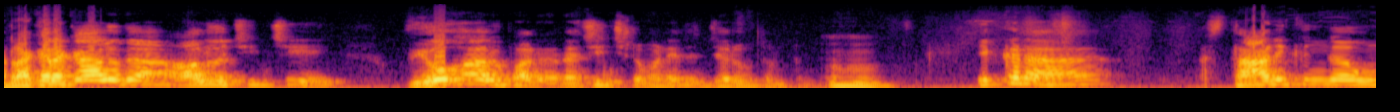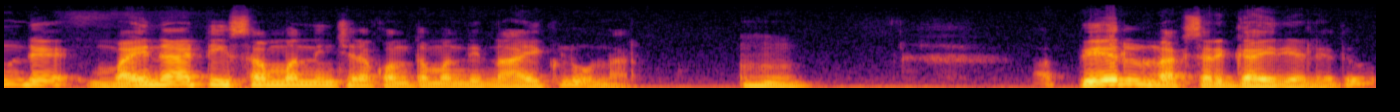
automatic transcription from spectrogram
రకరకాలుగా ఆలోచించి వ్యూహాలు ప- రచించడం అనేది జరుగుతుంటుంది. ఇక్కడ స్థానికంగా ఉండే మైనార్టీకి సంబంధించిన కొంతమంది నాయకులు ఉన్నారు. పేర్లు నాకు సరిగ్గా ఐడియా లేదు.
